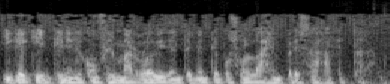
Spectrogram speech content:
y que quien tiene que confirmarlo evidentemente pues son las empresas afectadas.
